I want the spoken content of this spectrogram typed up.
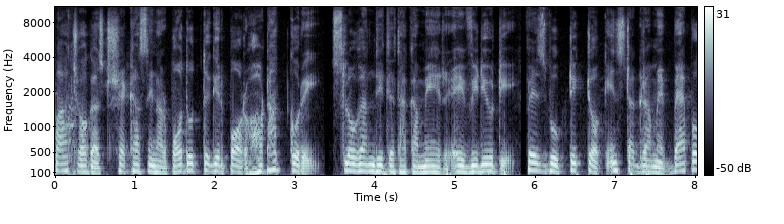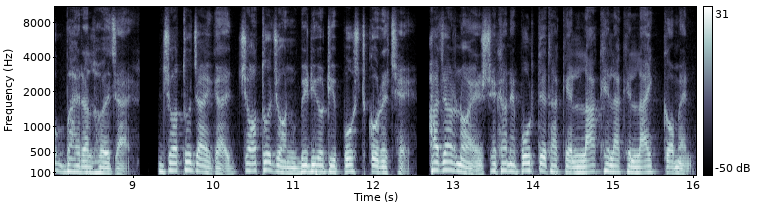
পাঁচ অগস্ট শেখ হাসিনার পদত্যাগের পর হঠাৎ করেই স্লোগান দিতে থাকা মেয়ের এই ভিডিওটি ফেসবুক টিকটক ইনস্টাগ্রামে ব্যাপক ভাইরাল হয়ে যায়। যত জায়গায় যতজন ভিডিওটি পোস্ট করেছে, হাজার নয়, সেখানে পড়তে থাকে লাখে লাখে লাইক কমেন্ট।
